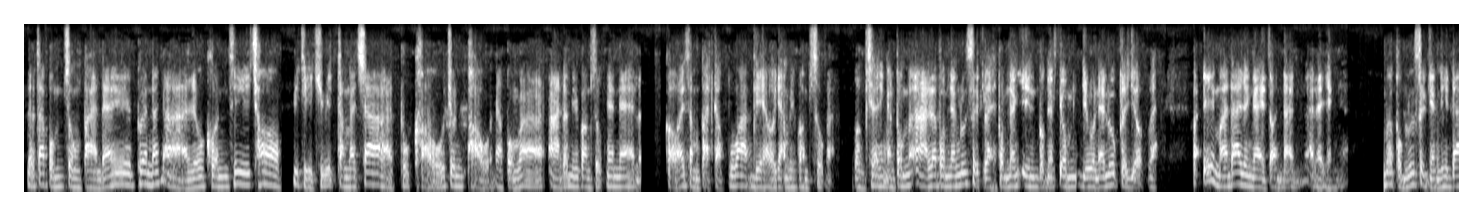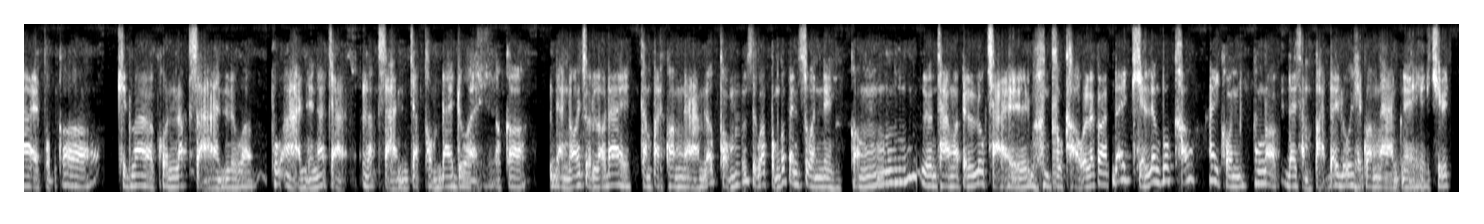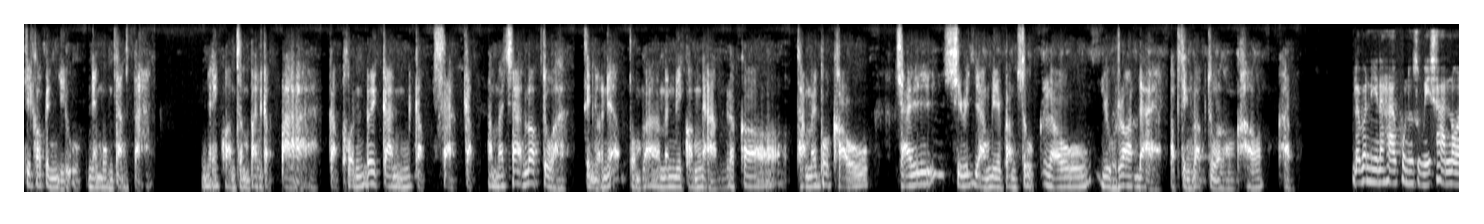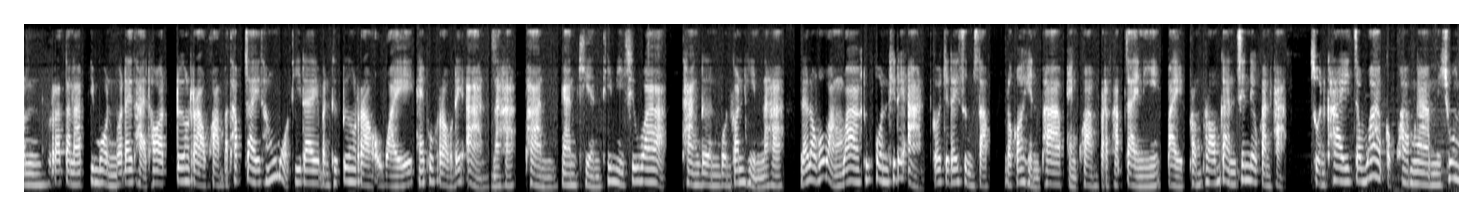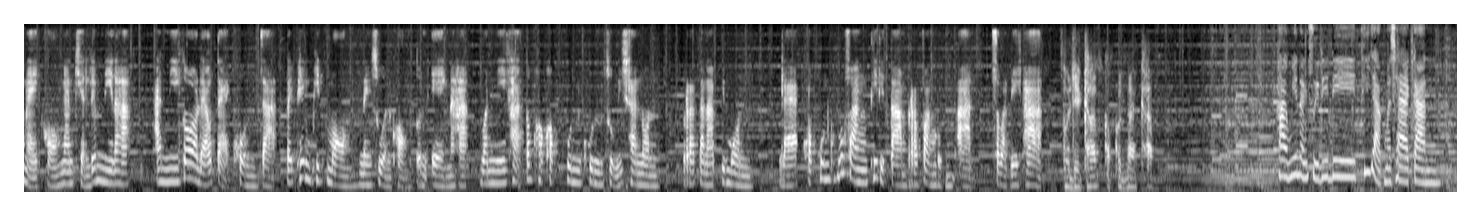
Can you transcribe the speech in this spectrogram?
แล้วถ้าผมส่งผ่านได้เพื่อนนักอ่านหรือคนที่ชอบวิถีชีวิตธรรมชาติภูเขาชนเผานะผมว่าอ่านแล้วมีความสุขแน่ๆเลยขอให้สัมผัสกับวาดเดียวอย่างมีความสุขอะผมเชื่ออย่างนั้นผมอ่านแล้วผมยังรู้สึกเลย ผมยังอิน ผมยังจมอยู่ในรูปประโยคเลยว่าเอ๊ะมาได้ยังไงตอนนั้นอะไรอย่างเงี้ย เมื่อผมรู้สึกอย่างนี้ได้ ผมก็คิดว่าคนรับสารหรือว่าผู้อ่านเนี่ยน่าจะรับสารจากผมได้ด้วย แล้วก็ อย่างน้อยสุดเราได้สัมผัสความงาม แล้วผมรู้สึกว่าผมก็เป็นส่วนหนึ่งของเดินทางมาเป็นลูกชายบนภูเขา แล้วก็ได้เขียนเรื่องพวกเขาให้คนข้างนอกได้สัมผัสได้รู้เห็นความงามในชีวิตที่เขาเป็นอยู่ในมุมต่างๆ ในความสัมพันธ์กับป่า กับคนด้วยกันกับสัตว์กับธรรมชาติรอบตัว สิ่งเหล่านี้ผมว่ามันมีความงาม แล้วก็ทำให้พวกเขาใช้ชีวิตอย่างมีความสุขเราอยู่รอดได้กับสิ่งรอบตัวของเขาครับ และวันนี้นะคะคุณสุวิชานนท์รัตนพิมลก็ได้ถ่ายทอดเรื่องราวความประทับใจทั้งหมดที่ได้บันทึกเรื่องราวเอาไว้ ให้พวกเราได้อ่านนะคะ ผ่านงานเขียนที่มีชื่อว่าทางเดินบนก้อนหินนะคะ และเราก็หวังว่าทุกคนที่ได้อ่านก็จะได้ซึมซับแล้วก็เห็นภาพแห่งความประทับใจนี้ไปพร้อม ๆ กันเช่นเดียวกันค่ะ ส่วนใครจะวาดกับความงามในช่วงไหนของงานเขียนเล่มนี้นะคะ อันนี้ก็แล้วแต่คนจะไปเพ่งพิษมองในส่วนของตนเองนะคะ วันนี้ค่ะต้องขอขอบคุณคุณสุวิชานนท์รัตนพิมลและขอบคุณคุณผู้ฟังที่ติดตามรับฟังหลุมอ่าน สวัสดีค่ะ สวัสดีครับ ขอบคุณมากครับ หากมีหนังสือดีๆ ที่อยากมาแชร์กัน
